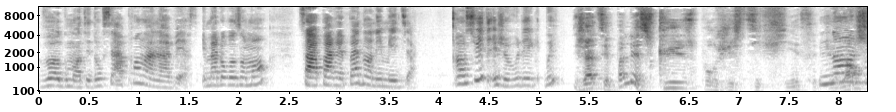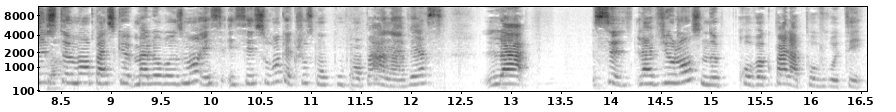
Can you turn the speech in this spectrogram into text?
va augmenter. Donc c'est à prendre à l'inverse. Et malheureusement, ça apparaît pas dans les médias. Ensuite, et je voulais... Oui? Jade, c'est pas l'excuse pour justifier cette non, justement, parce que malheureusement, et c'est- souvent quelque chose qu'on ne comprend pas à l'inverse, la, violence ne provoque pas la pauvreté.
